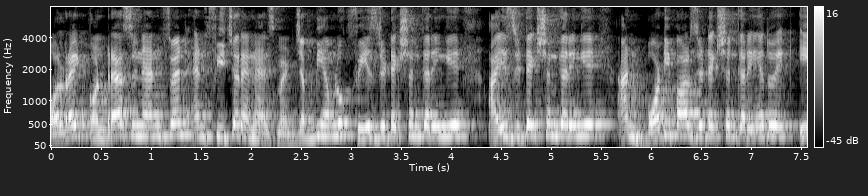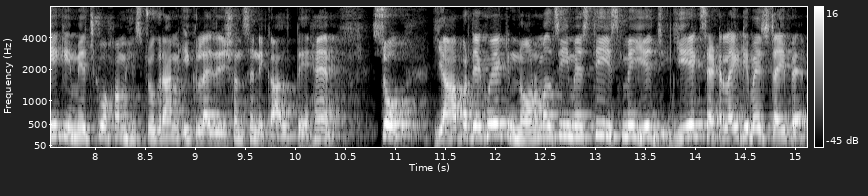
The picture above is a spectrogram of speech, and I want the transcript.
all right contrast enhancement and feature enhancement जब भी हम लोग फेस डिटेक्शन करेंगे आइज़ डिटेक्शन करेंगे एंड बॉडी पार्ट डिटेक्शन करेंगे तो एक एक इमेज को हम हिस्टोग्राम इक्वलाइजेशन से निकालते हैं। सो so, यहाँ पर देखो एक नॉर्मल सी इमेज थी इसमें ये ये एक सैटेलाइट इमेज टाइप है।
